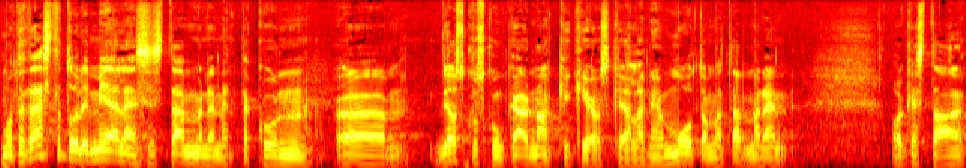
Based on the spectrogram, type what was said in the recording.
Mutta tästä tuli mieleen siis tämmöinen, että kun ö, joskus kun käy nakkikioskeella, niin on muutama tämmöinen oikeastaan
